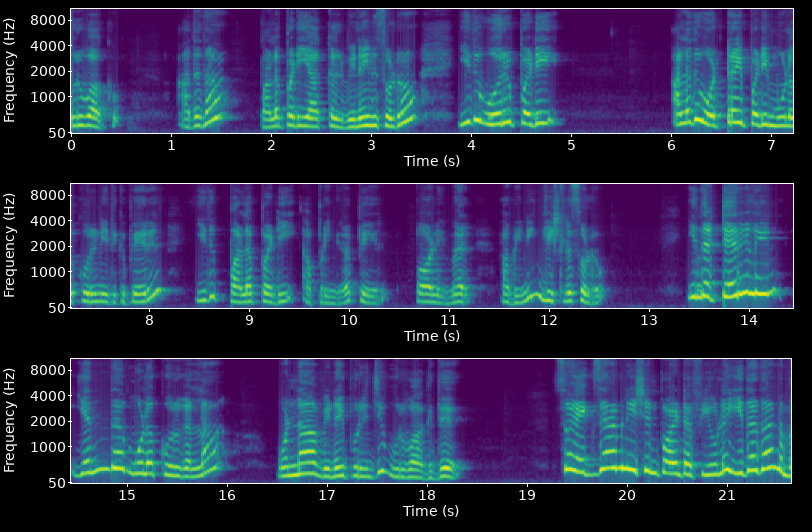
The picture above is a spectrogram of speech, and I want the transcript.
உருவாக்கும். அதை தான் பலப்படியாக்கல் வினைன்னு சொல்கிறோம் இது ஒரு படி அல்லது ஒற்றைப்படி மூலக்கூறுன்னு இதுக்கு பேர். இது பலப்படி அப்படிங்கிற பேர். பாலிமர் அப்படின்னு இங்கிலீஷில் சொல்கிறோம் இந்த டெரிலின் எந்த மூலக்கூறுகள்லாம் ஒன்றா வினைபுரிஞ்சு உருவாகுது? ஸோ எக்ஸாமினேஷன் பாயிண்ட் ஆஃப் வியூவில் இதை தான் நம்ம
